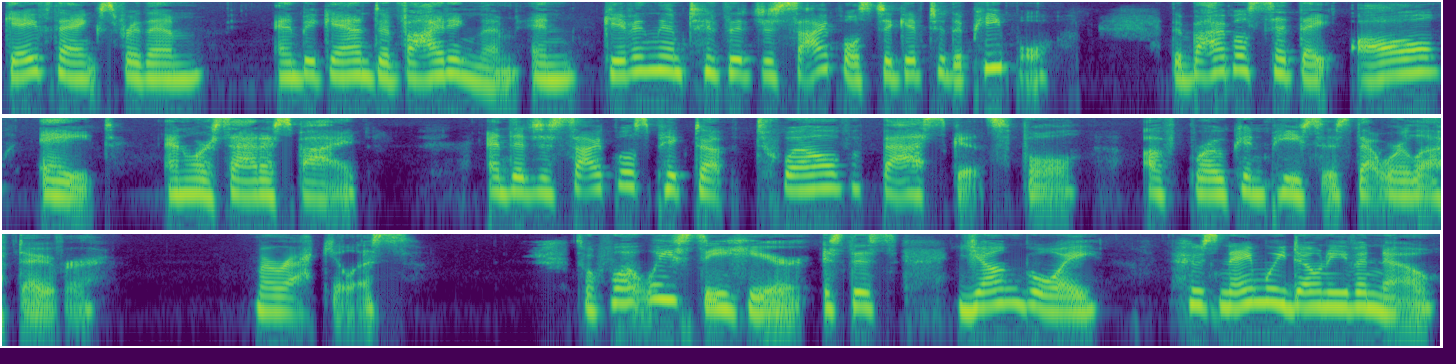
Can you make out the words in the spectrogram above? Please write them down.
gave thanks for them, and began dividing them and giving them to the disciples to give to the people. The Bible said they all ate and were satisfied. And the disciples picked up 12 baskets full of broken pieces that were left over. Miraculous. So what we see here is this young boy whose name we don't even know,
